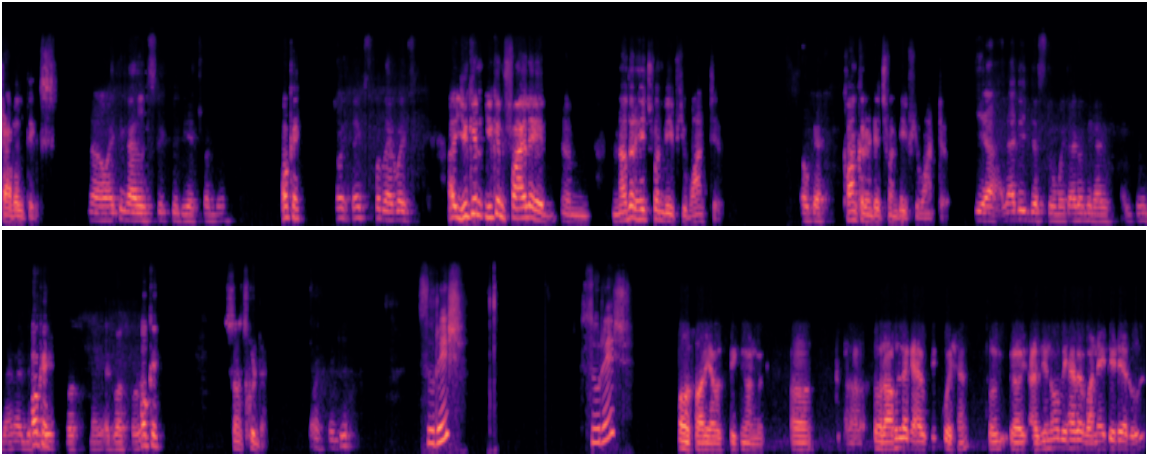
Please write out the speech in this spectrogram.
travel things. No, I think I'll stick to the H1B. Okay. All right, thanks for the advice. Uh, you can you can file a um, another H1B if you want to. Okay. Concurrent H1B if you want to. Yeah, that is just too much. I don't think I'll, I'll do that. I'll just okay. for my advance for Okay. Sounds good then. All right, thank you. Suresh? Suresh? Oh, sorry, I was speaking on mute. Uh, uh, so Rahul, like I have a quick question. So uh, as you know, we have a 180 day rule.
